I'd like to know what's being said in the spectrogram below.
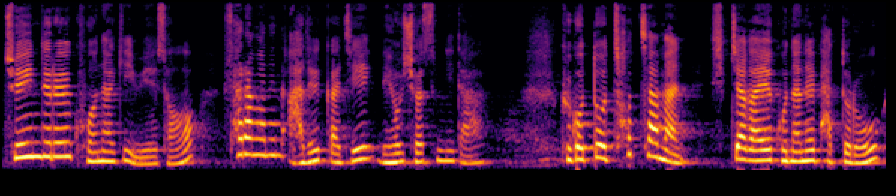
죄인들을 구원하기 위해서 사랑하는 아들까지 내어주셨습니다. 그것도 처참한 십자가의 고난을 받도록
